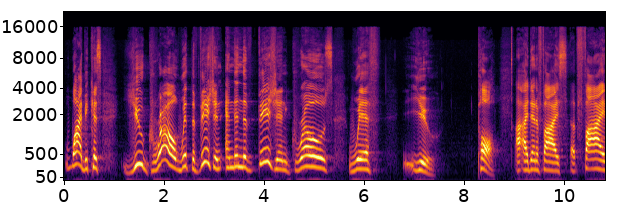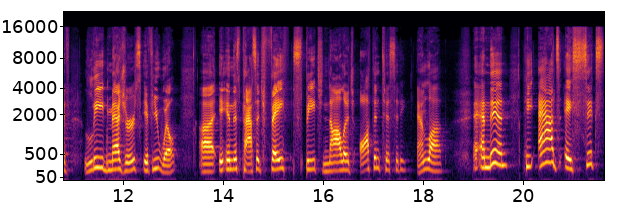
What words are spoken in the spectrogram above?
Why? Because you grow with the vision, and then the vision grows with you. Paul identifies uh, five lead measures, if you will, uh, in this passage faith, speech, knowledge, authenticity, and love. And then he adds a sixth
